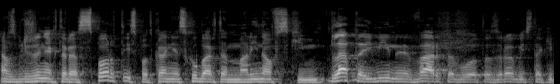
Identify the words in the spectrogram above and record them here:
A w zbliżeniach teraz sport i spotkanie z Hubertem Malinowskim. Dla tej miny warto było to zrobić, taki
